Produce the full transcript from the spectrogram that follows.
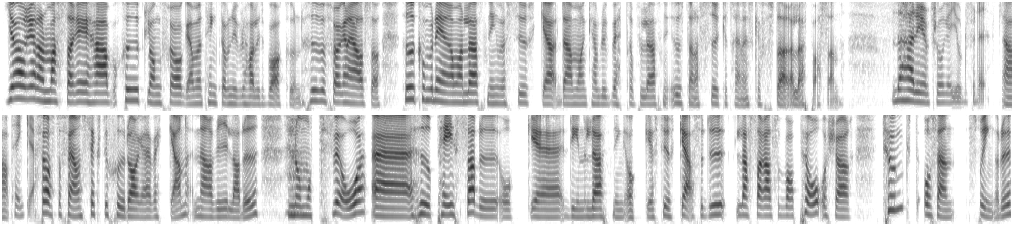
Gör redan massa rehab, sjuk lång fråga, men tänkte om ni vill ha lite bakgrund. Huvudfrågan är alltså, hur kombinerar man löpning med styrka där man kan bli bättre på löpning utan att styrketräning ska förstöra löppassen? Det här är en fråga gjord för dig, Ja. tänker jag. Först och främst 67 dagar i veckan, när vilar du? Nummer två, eh, hur pacear du och eh, din löpning och eh, styrka? Så du lassar alltså bara på och kör tungt och sen springer du.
